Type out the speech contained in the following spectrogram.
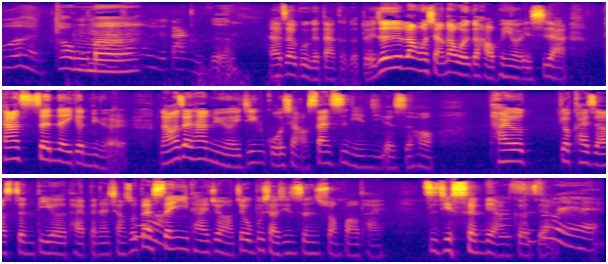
不会很痛吗？一个大哥哥，还要照顾一个大哥哥。对，这就让我想到我一个好朋友也是啊，他生了一个女儿，然后在他女儿已经国小三四年级的时候，他又又开始要生第二胎，本来想说再生一胎就好，结果不小心生双胞胎，直接生两个这样。对，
